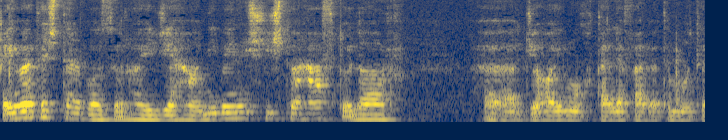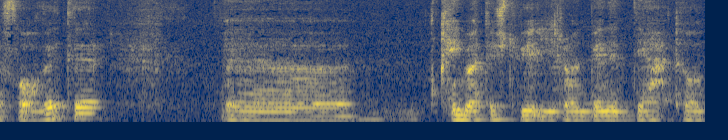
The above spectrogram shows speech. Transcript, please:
قیمتش در بازارهای جهانی بین 6 تا 7 دلار جاهای مختلف البته متفاوته. قیمتش توی ایران بین 10 تا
